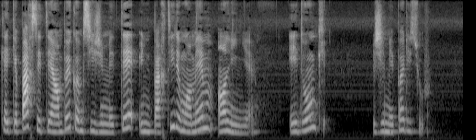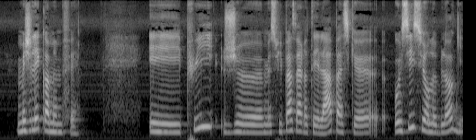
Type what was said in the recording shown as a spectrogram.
quelque part c'était un peu comme si je mettais une partie de moi-même en ligne. Et donc, j'aimais pas du tout. Mais je l'ai quand même fait. Et puis, je me suis pas arrêtée là parce que aussi sur le blog,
